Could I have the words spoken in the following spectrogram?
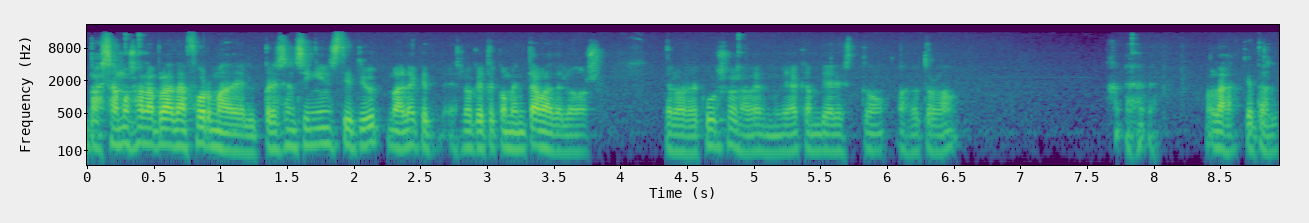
pasamos a la plataforma del Presencing Institute, ¿vale? Que es lo que te comentaba de los, de los recursos. A ver, me voy a cambiar esto al otro lado. Hola, ¿qué tal?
